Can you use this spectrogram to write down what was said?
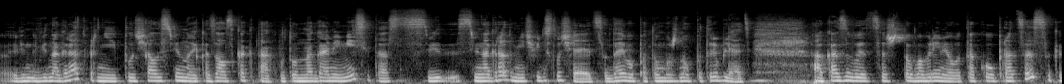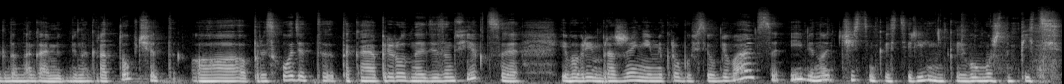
виноград, вернее, получалось вино. И казалось, как так? Вот он ногами месит, а с, с виноградом ничего не случается, да, его потом можно употреблять. А оказывается, что во время вот такого процесса, когда ногами виноград топчет, э, происходит такая природная дезинфекция, и во время брожения микробы все убиваются, и вино чистенькое, стерильненькое, его можно пить.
